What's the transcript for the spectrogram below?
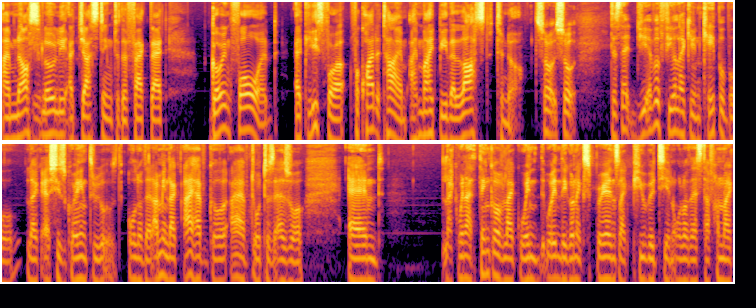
I'm now slowly adjusting to the fact that going forward, at least for for quite a time, I might be the last to know. So so does that do you ever feel like you're incapable like as she's going through all of that? I mean like I have girl I have daughters as well and like when I think of like when when they're gonna experience like puberty and all of that stuff, I'm like,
